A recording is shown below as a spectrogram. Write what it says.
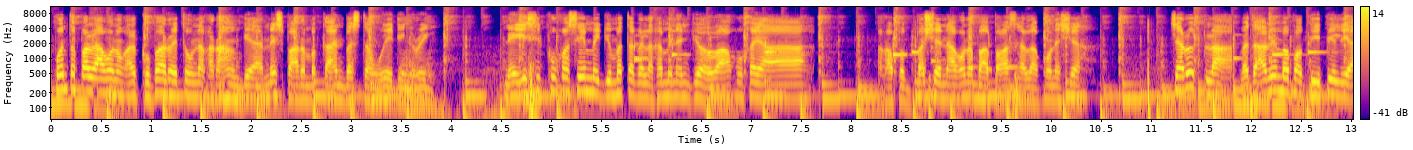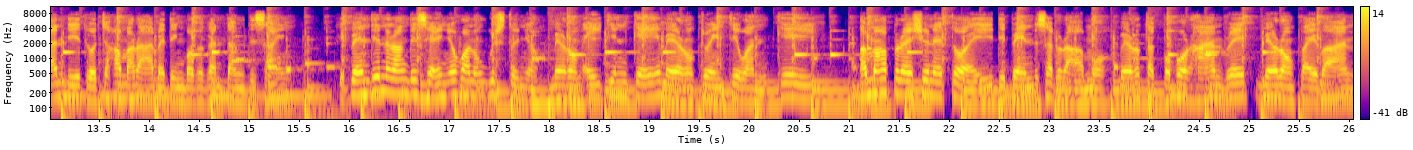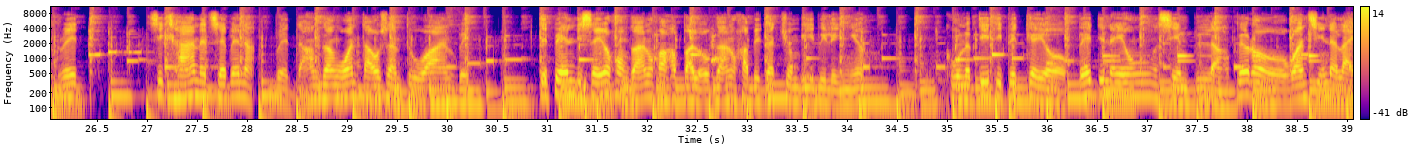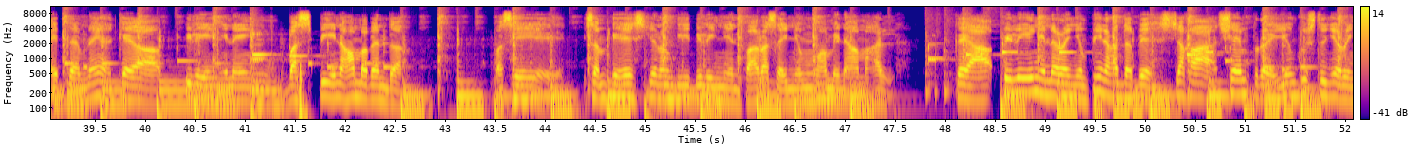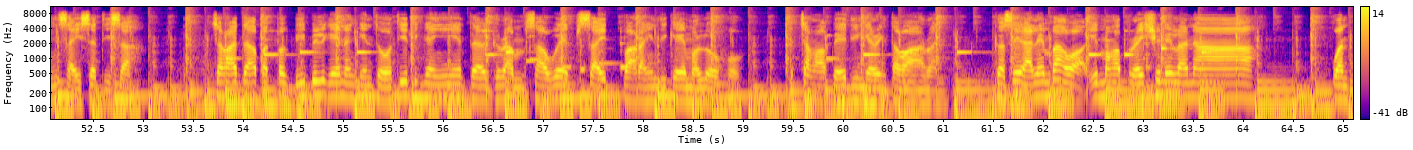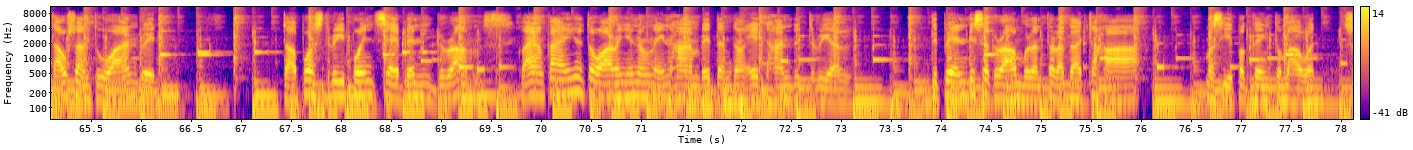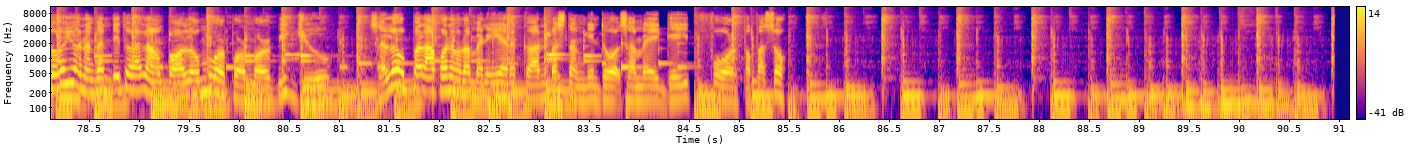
Punta pala ako ng Alcubaro itong nakarahang biyernes para mag-canvas ng wedding ring. Naisip ko kasi medyo matagal na kami ng jowa ko kaya nakapagpasya na ako na papakasala ko na siya. Charot la, madami mapagpipilian dito at saka marami ding magagandang design. Depende na lang disenyo kung anong gusto nyo. Merong 18K, merong 21K. Ang mga presyo nito ay depende sa gramo. Meron tagpo 400, merong 500, 600, 700, hanggang 1,200. Depende sa'yo kung gaano kakapal o gaano kabigat yung bibili nyo. Kung nagtitipid kayo, pwede na yung simple lang. Pero once in a lifetime na yan, kaya piliin nyo na yung mas pinakamaganda. Kasi isang beses yun ang bibili niyan para sa inyong mga minamahal. Kaya piliin nyo na rin yung pinaka-the best. Tsaka syempre, yung gusto nyo ring sa isa't isa. Tsaka dapat pag bibili kayo ng ginto, titignan nyo yung telegram sa website para hindi kayo maloko. At tsaka pwede nyo ring tawaran. Kasi halimbawa, yung mga presyo nila na 1,200 tapos 3.7 grams. Kayang-kaya nyo tawaran nyo ng 900 hanggang 800 real. Depende sa gramo lang talaga, tsaka masipag kayong tumawad. So yun, hanggang dito na lang. Follow more for more video. Sa loob pala ako ng Ramania nag-canvas ng ginto sa may gate 4 papasok.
